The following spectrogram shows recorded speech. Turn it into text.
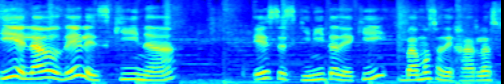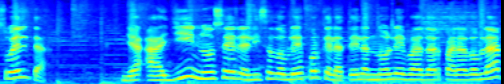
y el lado de la esquina esta esquinita de aquí vamos a dejarla suelta ya allí no se realiza doblez porque la tela no le va a dar para doblar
